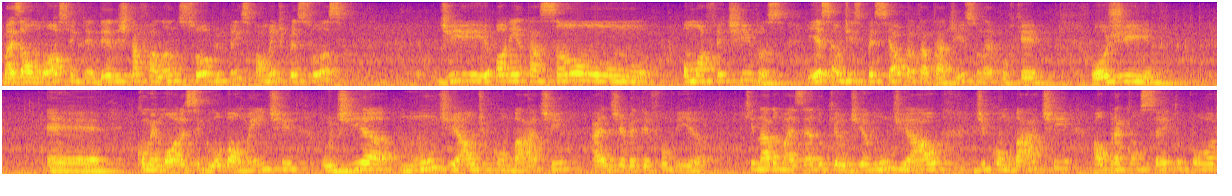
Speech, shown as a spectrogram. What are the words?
mas ao nosso entender, ele está falando sobre principalmente pessoas de orientação homoafetivas. E esse é um dia especial para tratar disso, né, porque hoje é, comemora-se globalmente o Dia Mundial de Combate à LGBTfobia, que nada mais é do que o Dia Mundial de Combate ao Preconceito por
